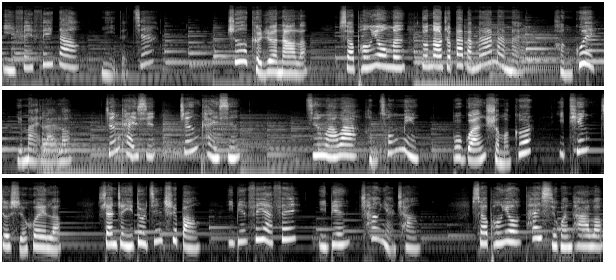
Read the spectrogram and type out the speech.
一飞飞到你的家。这可热闹了，小朋友们都闹着爸爸妈妈买，很贵也买来了，真开心，真开心。金娃娃很聪明，不管什么歌，一听就学会了，扇着一对金翅膀，一边飞呀飞。一边唱呀唱，小朋友太喜欢它了，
